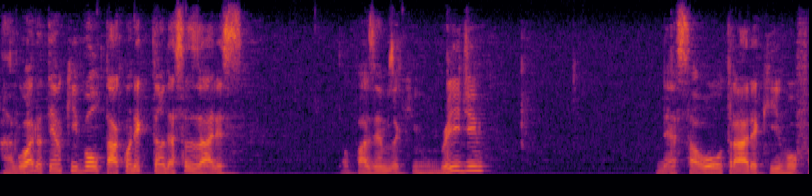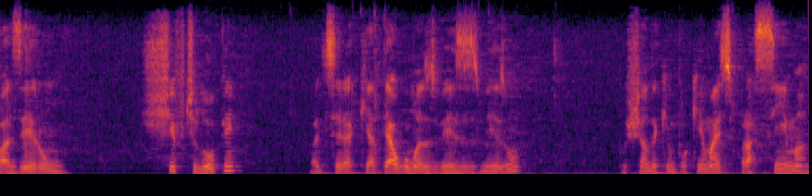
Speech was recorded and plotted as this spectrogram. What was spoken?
Agora eu tenho que voltar conectando essas áreas. Então fazemos aqui um bridge. Nessa outra área aqui vou fazer um shift loop. Pode ser aqui até algumas vezes mesmo. Puxando aqui um pouquinho mais para cima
